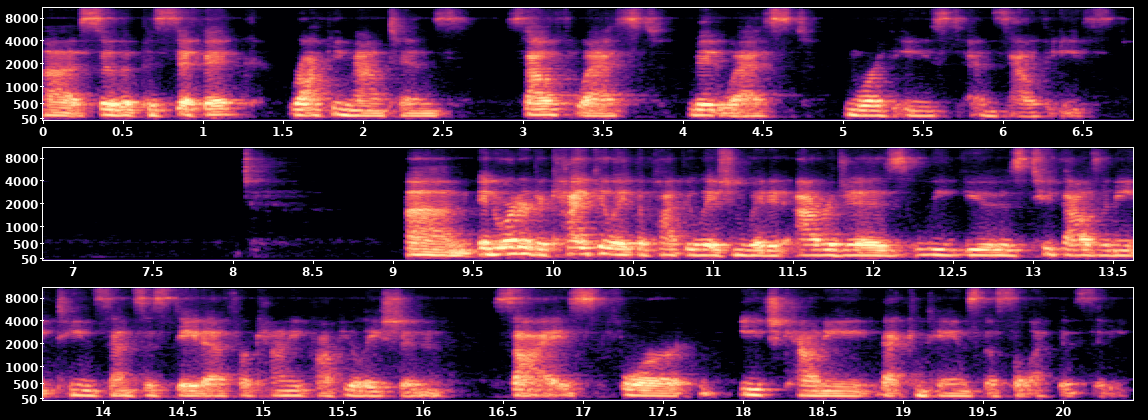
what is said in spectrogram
Uh, so the Pacific, Rocky Mountains, Southwest, Midwest, Northeast, and Southeast. Um, in order to calculate the population weighted averages, we use 2018 census data for county population size for each county that contains the selected city.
